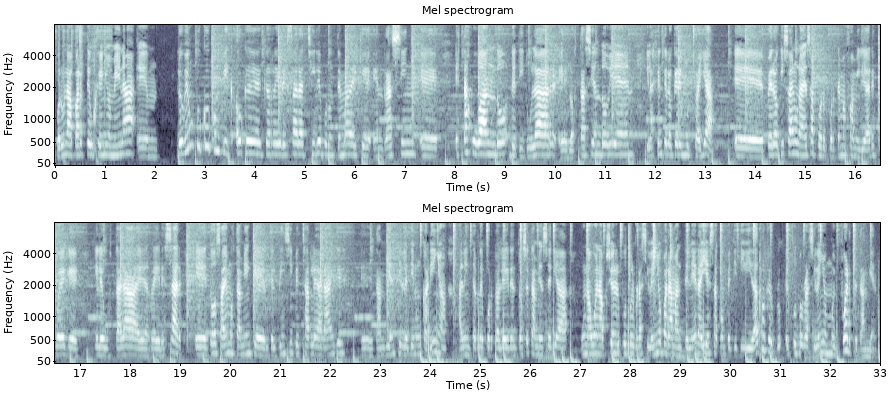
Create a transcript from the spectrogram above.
por una parte, Eugenio Mena em, lo veo un poco complicado que, regresar a Chile por un tema de que en Racing eh, está jugando de titular, eh, lo está haciendo bien y la gente lo quiere mucho allá. Eh, pero quizá en una de esas por, por temas familiares puede que, le gustara regresar. todos sabemos también que, que el príncipe Charles Arangues eh, también le tiene un cariño al Inter de Porto Alegre, entonces también sería una buena opción el fútbol brasileño para mantener ahí esa competitividad, porque el, fútbol brasileño es muy fuerte también.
